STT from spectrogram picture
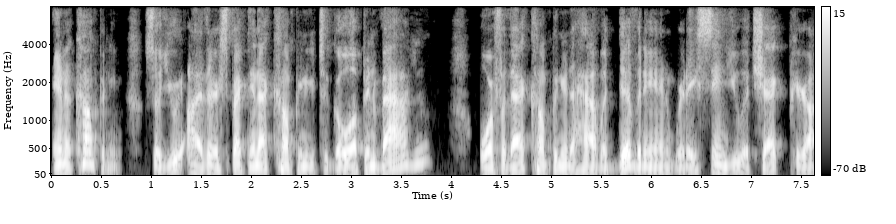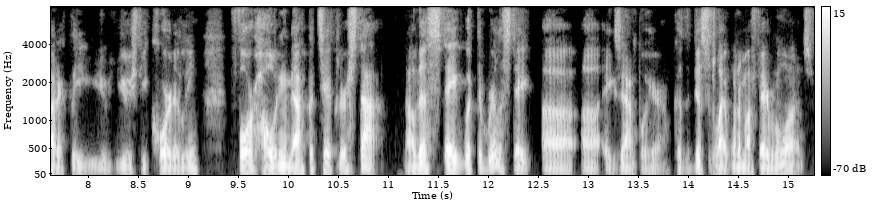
in a company. So you're either expecting that company to go up in value or for that company to have a dividend where they send you a check periodically, usually quarterly, for holding that particular stock. Now let's stay with the real estate uh, uh, example here because this is like one of my favorite ones.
